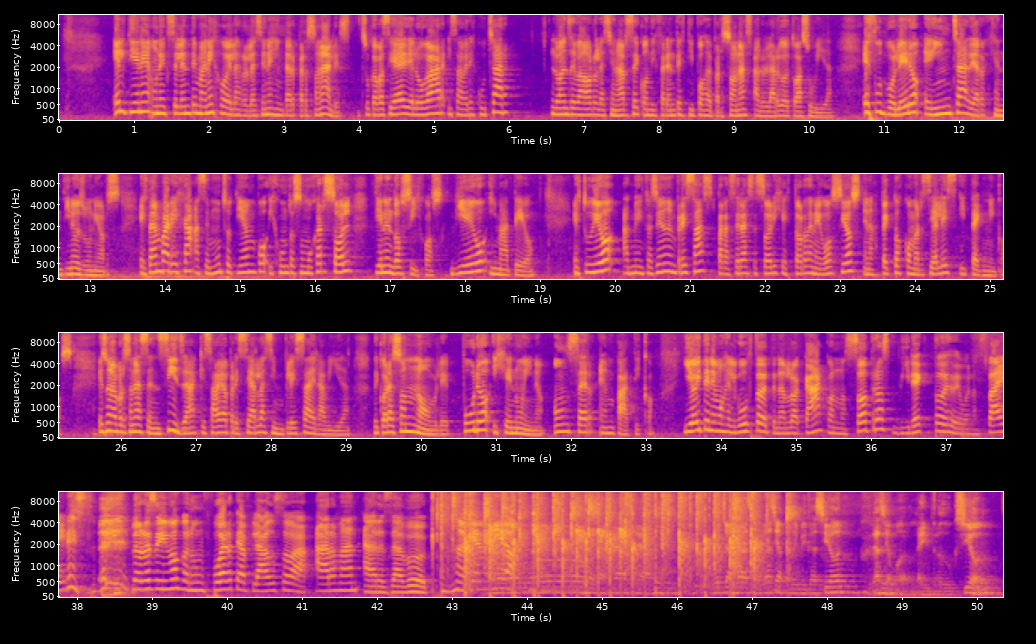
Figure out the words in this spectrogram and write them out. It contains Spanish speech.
Él tiene un excelente manejo de las relaciones interpersonales. Su capacidad de dialogar y saber escuchar lo han llevado a relacionarse con diferentes tipos de personas a lo largo de toda su vida. Es futbolero e hincha de Argentino Juniors. Está en pareja hace mucho tiempo y junto a su mujer Sol tienen dos hijos, Diego y Mateo. Estudió Administración de Empresas para ser asesor y gestor de negocios en aspectos comerciales y técnicos. Es una persona sencilla que sabe apreciar la simpleza de la vida, de corazón noble, puro y genuino, un ser empático. Y hoy tenemos el gusto de tenerlo acá con nosotros, directo desde Buenos Aires. Lo recibimos con un fuerte aplauso a Arman Arzabuk. Bienvenido. Muchas gracias, gracias por la invitación, gracias por la introducción.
